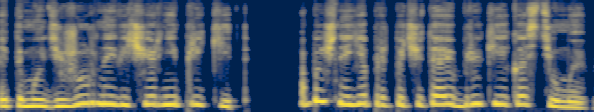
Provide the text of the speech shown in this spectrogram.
Это мой дежурный вечерний прикид. Обычно я предпочитаю брюки и костюмы,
